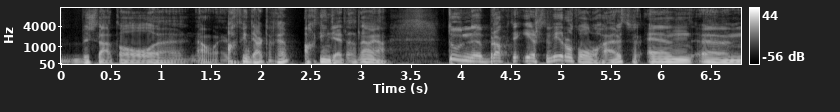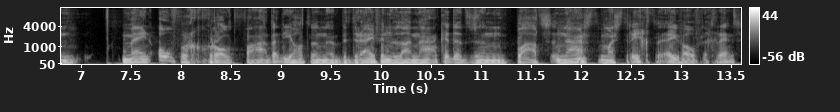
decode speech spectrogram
bestaat al... nou, 1830, hè? 1830, nou ja. Toen uh, brak de Eerste Wereldoorlog uit. En um, mijn overgrootvader, die had een eh, bedrijf in Lanaken. Dat is een plaats naast Maastricht, even over de grens.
